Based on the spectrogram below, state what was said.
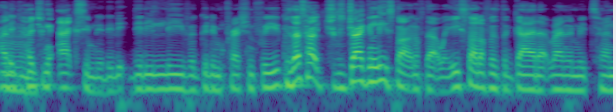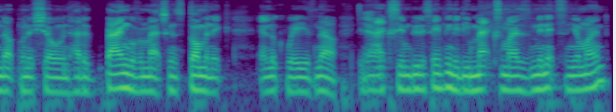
How did Mm-hmm. how do you think him? did? Did he, did he leave a good impression for you? Because that's how Dragon Lee started off that way. He started off as the guy that randomly turned up on a show and had a bang of a match against Dominic, and look where he is now. Did Yeah. Axiom do the same thing? Did he maximize his minutes in your mind?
